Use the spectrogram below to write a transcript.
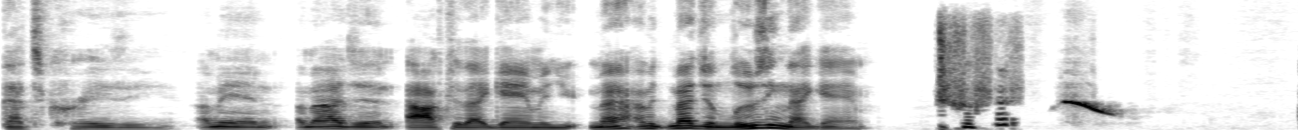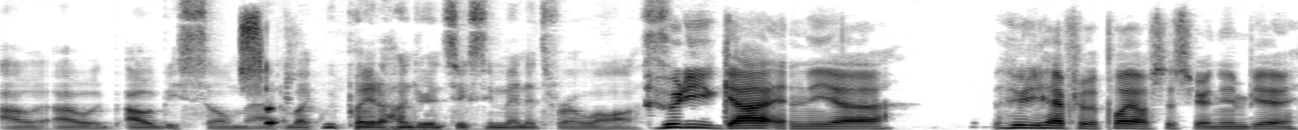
That's crazy. I mean, imagine after that game and you imagine losing that game. I would, I would, I would be so mad. So- like we played 160 minutes for a loss. Who do you got in the uh? Who do you have for the playoffs this year in the NBA?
